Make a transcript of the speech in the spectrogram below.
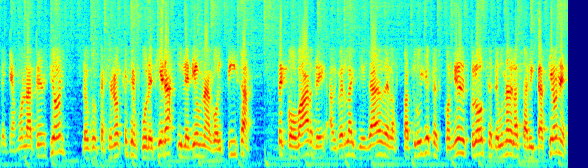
le llamó la atención, lo que ocasionó que se enfureciera y le dio una golpiza. Este cobarde, al ver la llegada de las patrullas, se escondió en el closet de una de las habitaciones,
